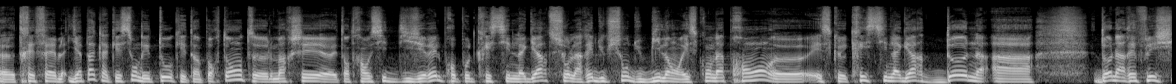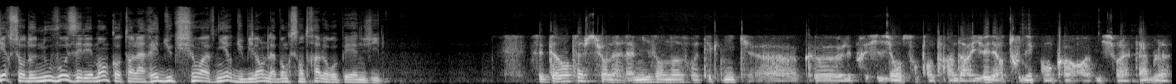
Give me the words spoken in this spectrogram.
euh, très faible. Il n'y a pas que la question des taux qui est importante. Le marché est en train aussi de digérer le propos de Christine Lagarde sur la réduction du bilan. Est-ce qu'on apprend, euh, est-ce que Christine Lagarde donne à, donne à réfléchir sur de nouveaux éléments quant à la réduction à venir du bilan de la Banque Centrale Européenne, Gilles? C'est davantage sur la, mise en œuvre technique euh, que les précisions sont en train d'arriver. D'ailleurs, tout n'est pas encore mis sur la table,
